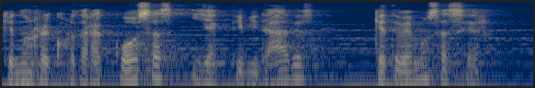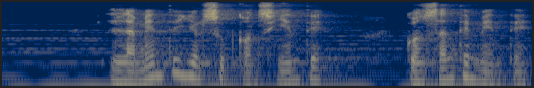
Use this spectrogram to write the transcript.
que nos recordará cosas y actividades que debemos hacer. La mente y el subconsciente constantemente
